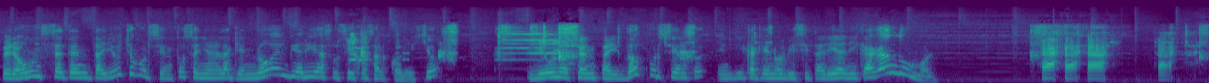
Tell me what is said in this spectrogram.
Pero un 78% señala que no enviaría a sus hijos al colegio y un 82% indica que no visitaría ni cagando un mall.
